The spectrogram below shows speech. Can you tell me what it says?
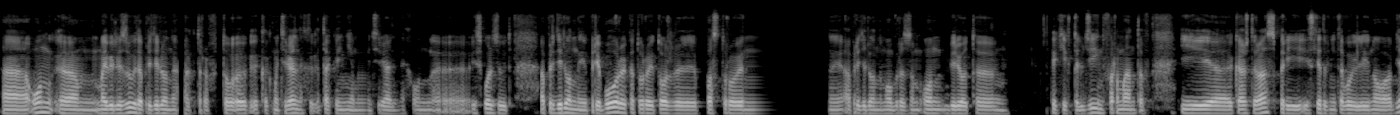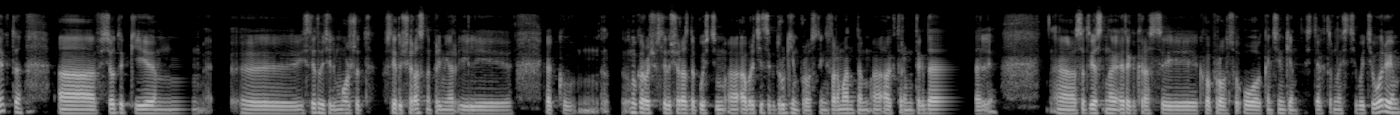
а, он эм, мобилизует определенных факторов, то, э, как материальных, так и нематериальных. Он э, использует определенные приборы, которые тоже построены определенным образом. Он берет э, каких-то людей, информантов. И э, каждый раз при исследовании того или иного объекта а, все-таки э, исследователь может в следующий раз, например, или как, ну, короче, в следующий раз, допустим, а, обратиться к другим просто информантам, а, акторам и так далее. Соответственно, это как раз и к вопросу о контингентности акторности его теории,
